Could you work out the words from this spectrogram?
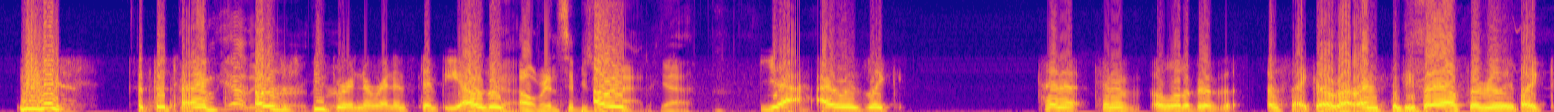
at the time. yeah, they I was were. Super were- into Ren and Stimpy. I was like, Oh, Ren and Stimpy's I was- rad. Yeah. yeah, I was like kind of kind of a little bit of a, a psycho about Ren and Stimpy, but I also really liked.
